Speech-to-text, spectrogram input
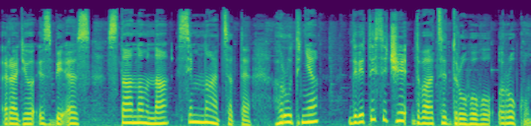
Радіо СБС станом на 17 грудня 2022 року.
